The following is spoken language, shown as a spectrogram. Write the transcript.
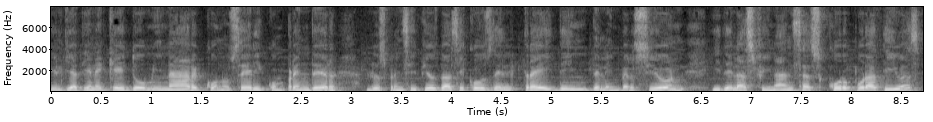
él ya tiene que dominar, conocer y comprender los principios básicos del trading, de la inversión y de las finanzas corporativas,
